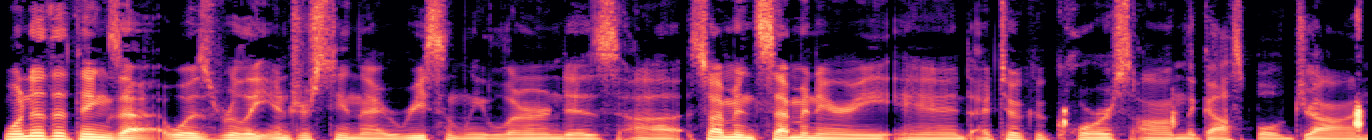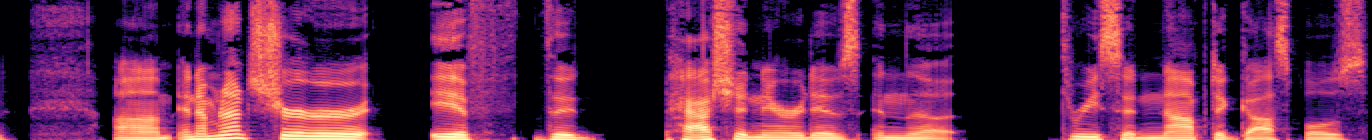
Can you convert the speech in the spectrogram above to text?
One of the things that was really interesting that I recently learned is uh, so I'm in seminary and I took a course on the Gospel of John. Um, and I'm not sure if the passion narratives in the three synoptic gospels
